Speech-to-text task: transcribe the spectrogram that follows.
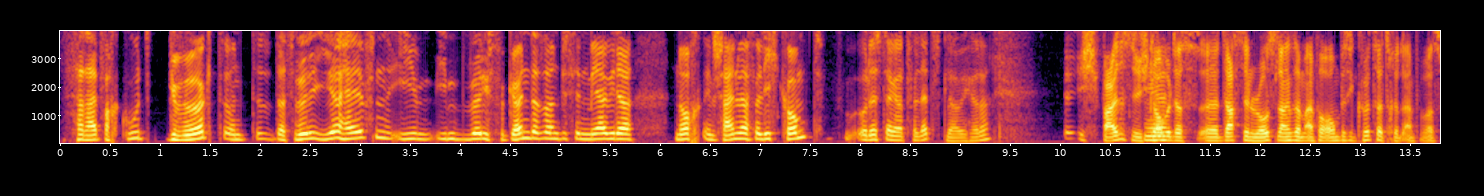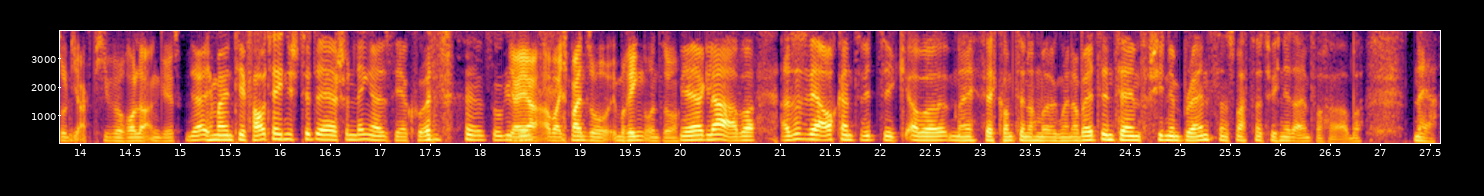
Das hat einfach gut gewirkt und das würde ihr helfen. Ihm, ihm würde ich es vergönnen, dass er ein bisschen mehr wieder noch in Scheinwerferlicht kommt. Oder ist der gerade verletzt, glaube ich, oder? Ich weiß es nicht. Ich ja. glaube, dass äh, Dustin Rose langsam einfach auch ein bisschen kürzer tritt, einfach was so die aktive Rolle angeht. Ja, ich meine, TV-technisch tritt er ja schon länger sehr kurz, so gesehen. Ja, ja, aber ich meine so im Ring und so. Ja, klar, aber also es wäre auch ganz witzig, aber nein, vielleicht kommt es ja nochmal irgendwann. Aber jetzt sind es ja in verschiedenen Brands, das macht es natürlich nicht einfacher, aber naja.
